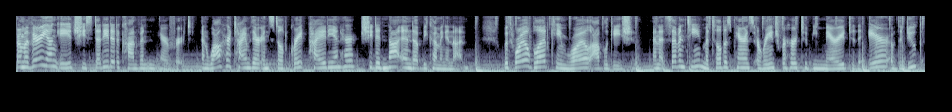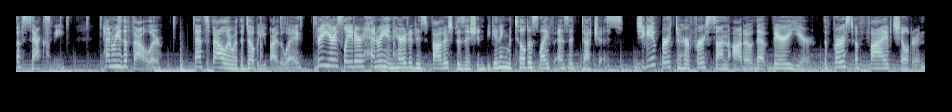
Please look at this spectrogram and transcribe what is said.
From a very young age, she studied at a convent in Erfurt, and while her time there instilled great piety in her, she did not end up becoming a nun. With royal blood came royal obligation, and at 17, Matilda's parents arranged for her to be married to the heir of the Duke of Saxony, Henry the Fowler. That's Fowler with a W, by the way. Three years later, Henry inherited his father's position, beginning Matilda's life as a duchess. She gave birth to her first son, Otto, that very year, the first of five children.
